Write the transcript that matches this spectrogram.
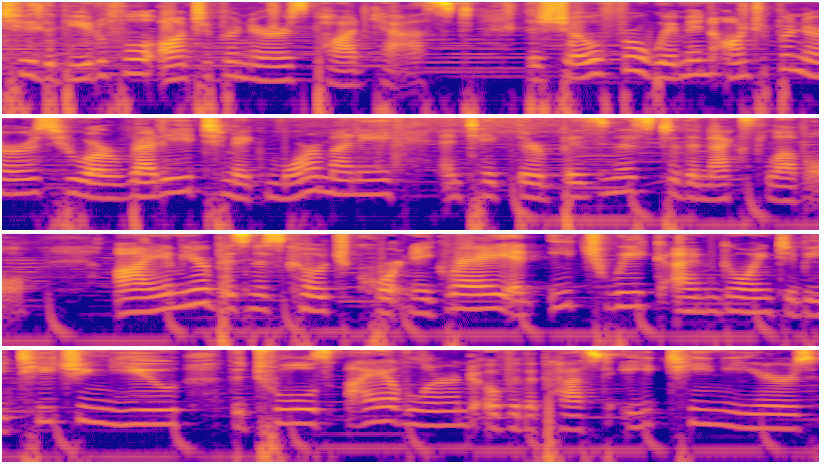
to the Beautiful Entrepreneurs Podcast, the show for women entrepreneurs who are ready to make more money and take their business to the next level. I am your business coach, Courtney Gray, and each week I'm going to be teaching you the tools I have learned over the past 18 years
